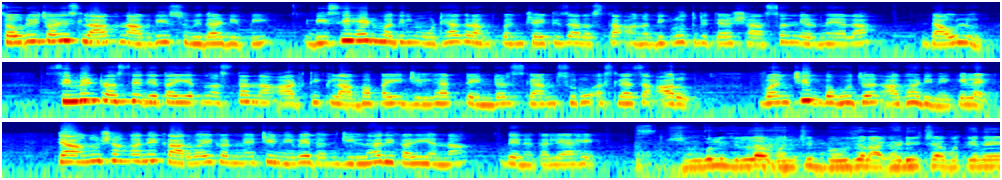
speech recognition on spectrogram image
चौवेचाळीस लाख नागरी सुविधा डीपी डीसी हेडमधील मोठ्या ग्रामपंचायतीचा रस्ता अनधिकृतरित्या शासन निर्णयाला डावलून सिमेंट रस्ते देता येत नसताना आर्थिक लाभापायी जिल्ह्यात टेंडर स्कॅम सुरू असल्याचा आरोप वंचित बहुजन आघाडीने केलाय. त्या अनुषंगाने कारवाई करण्याचे निवेदन जिल्हाधिकारी यांना देण्यात आले आहे. हिंगोली जिल्हा वंचित बहुजन आघाडीच्या वतीने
